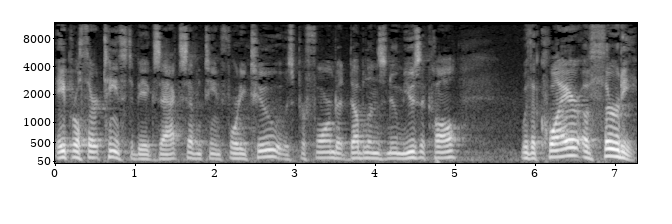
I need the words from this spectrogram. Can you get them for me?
April 13th, to be exact, 1742. It was performed at Dublin's new music hall with a choir of 30,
